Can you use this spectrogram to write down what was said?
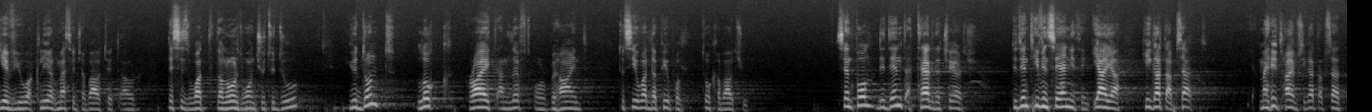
give you a clear message about it or this is what the lord wants you to do you don't look right and left or behind to see what the people talk about you St. Paul didn't attack the church, didn't even say anything. Yeah, yeah, he got upset. Many times he got upset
